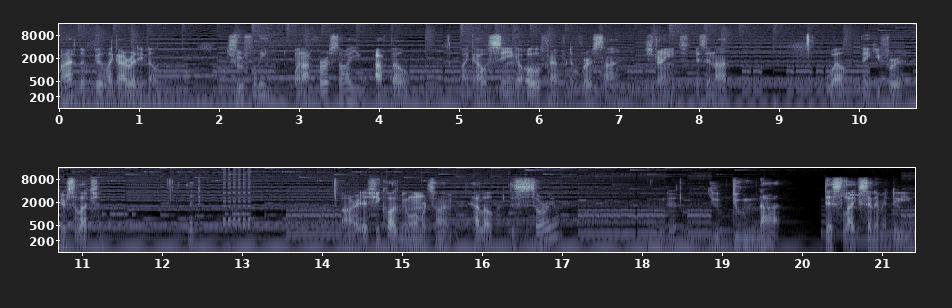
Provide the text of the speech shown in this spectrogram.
I often feel like I already know. Truthfully, when I first saw you, I felt like I was seeing an old friend for the first time. Strange, is it not? Well, thank you for your selection. Alright, if she calls me one more time, hello, this is Toriel? You you do not dislike cinnamon, do you?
